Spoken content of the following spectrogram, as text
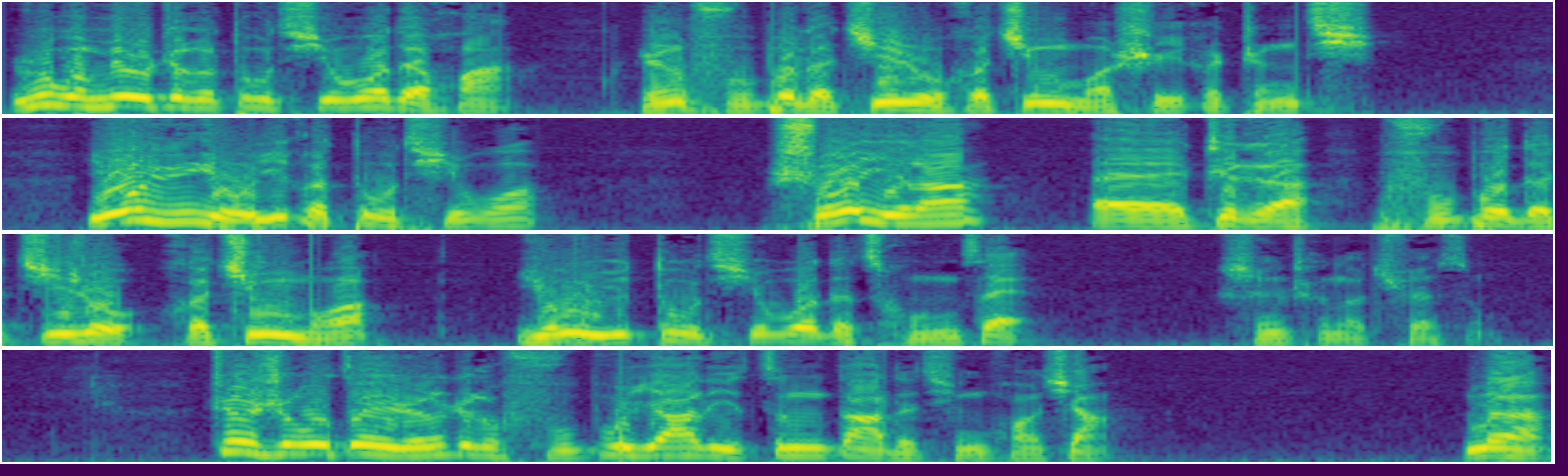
如果没有这个肚脐窝的话，人腹部的肌肉和筋膜是一个整体。由于有一个肚脐窝，所以呢，哎，这个腹部的肌肉和筋膜，由于肚脐窝的存在，形成了缺损。这时候，在人这个腹部压力增大的情况下，那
